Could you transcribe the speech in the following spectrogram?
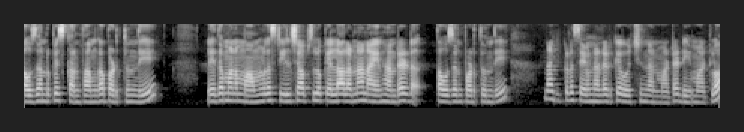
థౌజండ్ రూపీస్ కన్ఫామ్గా పడుతుంది. లేదా మనం మామూలుగా స్టీల్ షాప్స్లోకి వెళ్ళాలన్నా నైన్ హండ్రెడ్ థౌజండ్ పడుతుంది. నాకు ఇక్కడ సెవెన్ హండ్రెడ్కే వచ్చిందనమాట డీమార్ట్లో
